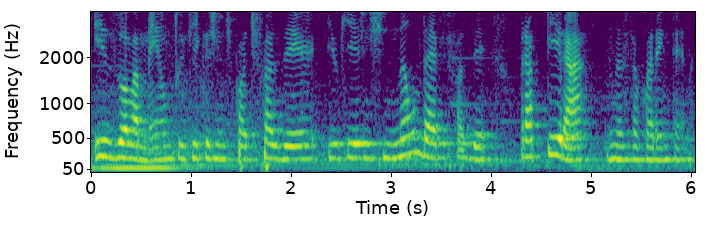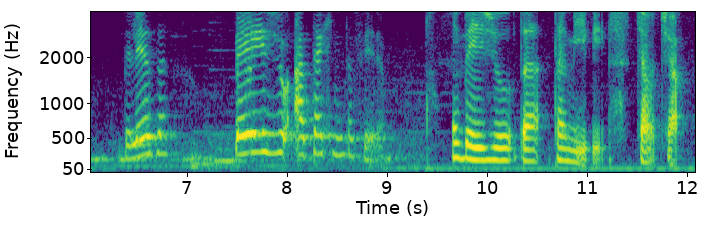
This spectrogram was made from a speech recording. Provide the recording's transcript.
isolamento, o que, que a gente pode fazer e o que a gente não deve fazer para pirar nessa quarentena. Beleza? Beijo, até quinta-feira. Um beijo da Tamires. Tchau, tchau.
